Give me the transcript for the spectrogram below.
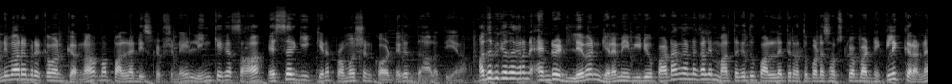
අනිවාර්යයෙන්ම රෙකමන්ඩ් කරනවා. මම පල්ලා ඩිස්ක්‍රිප්ෂන් එකේ ලින්ක් එක සහ SL Geek කියන ප්‍රමෝෂන් කෝඩ් එක දාලා තියෙනවා. අද අපි කතා කරන්නේ Android 11 ගැන මේ වීඩියෝ පටන් ගන්න කලින් මතකතු පල්ලෙත රතුපට subscribe button එක click කරන්න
